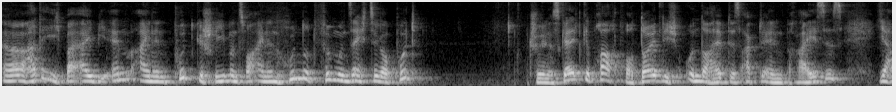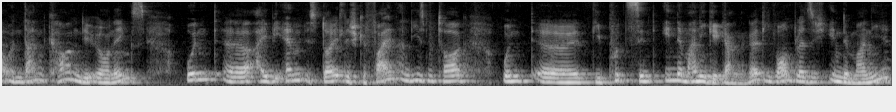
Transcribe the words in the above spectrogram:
äh, hatte ich bei IBM einen Put geschrieben, und zwar einen 165er Put schönes Geld gebracht, war deutlich unterhalb des aktuellen Preises. Ja, und dann kamen die Earnings und äh, IBM ist deutlich gefallen an diesem Tag und äh, die Puts sind in the Money gegangen. Ne? Die waren plötzlich in the Money,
